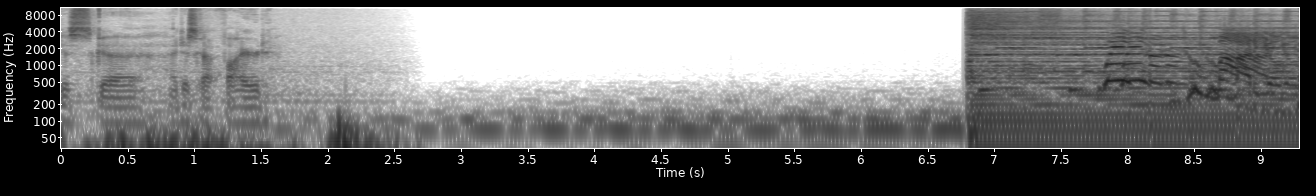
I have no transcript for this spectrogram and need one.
just uh, I just got fired. Welcome to Mario.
